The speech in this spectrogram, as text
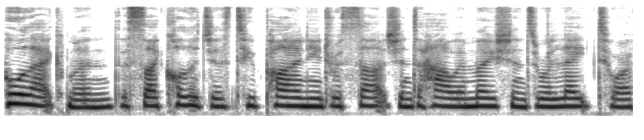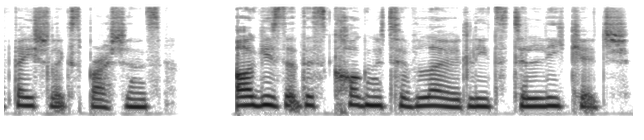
Paul Ekman, the psychologist who pioneered research into how emotions relate to our facial expressions, argues that this cognitive load leads to leakage.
